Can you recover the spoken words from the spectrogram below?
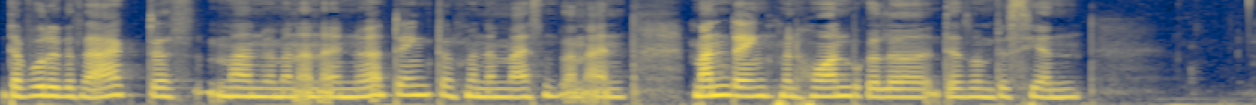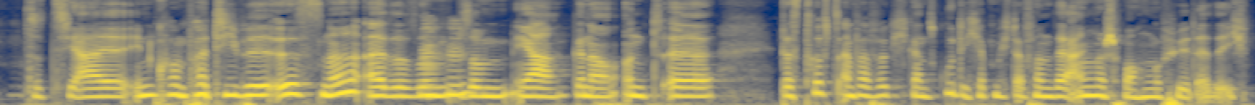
da wurde gesagt, dass man, wenn man an einen Nerd denkt, dass man dann meistens an einen Mann denkt mit Hornbrille, der so ein bisschen sozial inkompatibel ist, ne? Also so, mhm. so ja, genau. Und äh, das trifft einfach wirklich ganz gut. Ich habe mich davon sehr angesprochen gefühlt. Also ich,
